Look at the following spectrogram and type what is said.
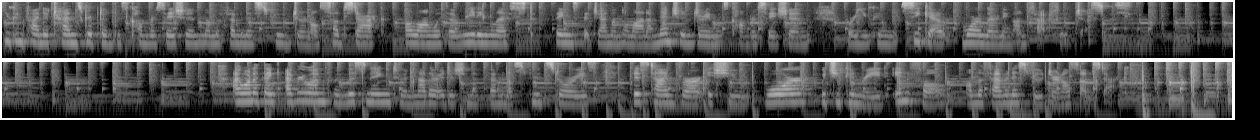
You can find a transcript of this conversation on the Feminist Food Journal Substack, along with a reading list, things that Jen and Alana mentioned during this conversation, where you can seek out more learning on fat food justice. I want to thank everyone for listening to another edition of Feminist Food Stories, this time for our issue War, which you can read in full on the Feminist Food Journal Substack.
